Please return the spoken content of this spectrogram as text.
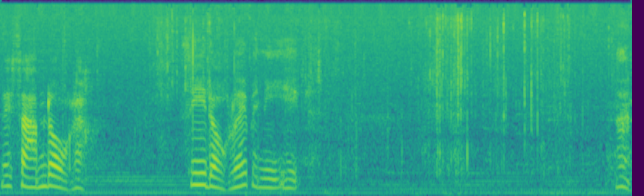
ได้สามดอกแล้วสี่ดอกเลยไปนี่อีก นั่น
